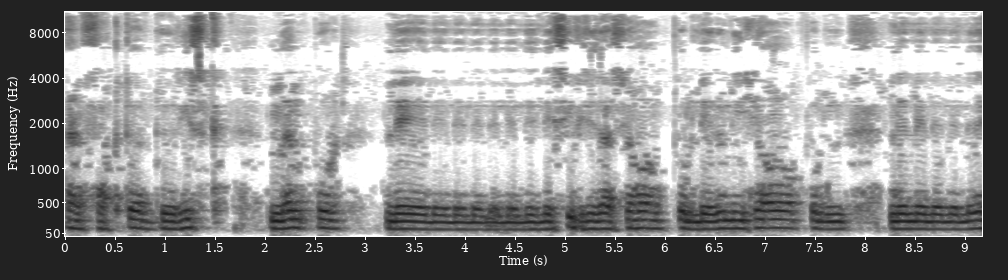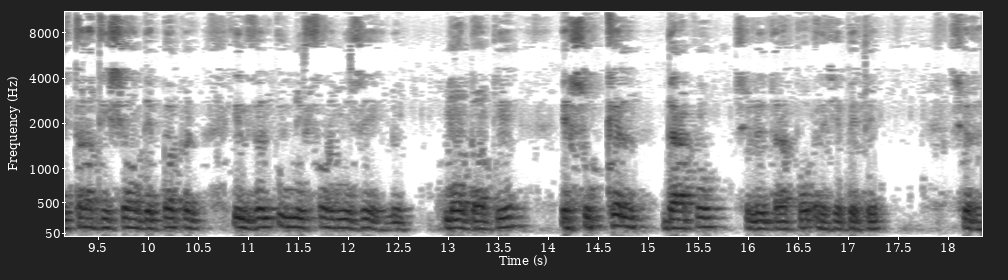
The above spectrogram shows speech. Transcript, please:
un facteur de risque, même pour les, les, les, les, les civilisations, pour les religions, pour les, les, traditions des peuples. Ils veulent uniformiser le monde entier. Et sous quel drapeau Sur le drapeau LGBT. Sur, euh,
